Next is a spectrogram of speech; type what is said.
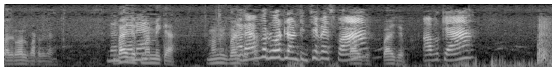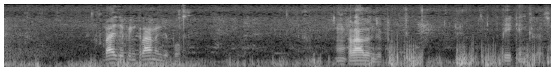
పది రోజులు పడుతుంది కానీ. బాయ్ చెప్పు మమ్మీకా మమ్మీకి బాయ్ చెప్పు. అడవ రోడ్లో ఉంటుంది చెప్పేసుకో బాయ్ చెప్పు అవకా బాయ్ చెప్పు ఇంక రానని చెప్పు. ఇంక రాదని చెప్పు. పీక్ ఇంక లేదు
